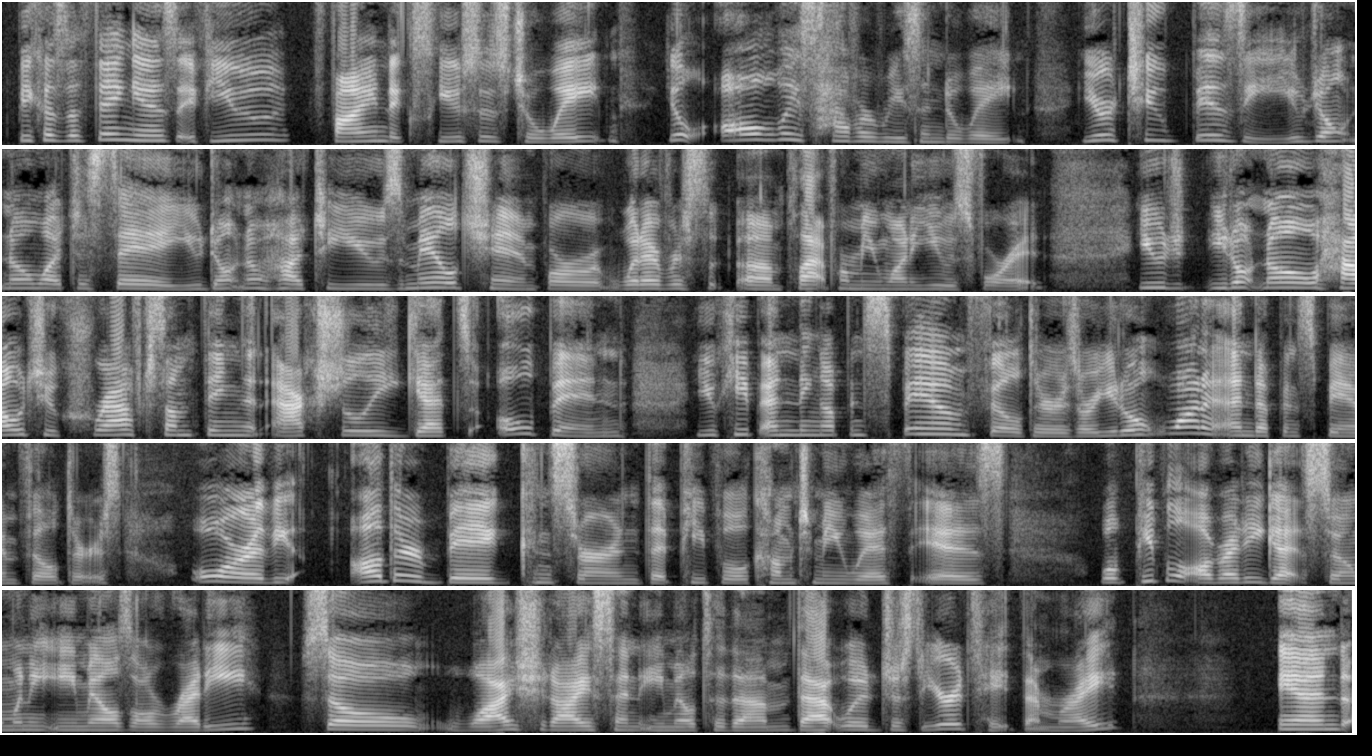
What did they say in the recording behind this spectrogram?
because the thing is, if you find excuses to wait, you'll always have a reason to wait. You're too busy. You don't know what to say. You don't know how to use MailChimp or whatever um, platform you want to use for it. You, you don't know how to craft something that actually gets opened. You keep ending up in spam filters, or you don't want to end up in spam filters. Or the other big concern that people come to me with is well, people already get so many emails already so why should I send email to them? That would just irritate them, right? And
